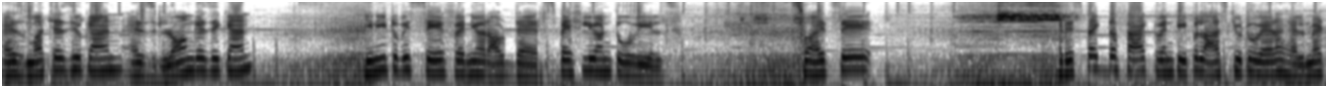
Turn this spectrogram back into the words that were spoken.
as much as you can, as long as you can, you need to be safe when you're out there, especially on two wheels. So I'd say respect the fact when people ask you to wear a helmet.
